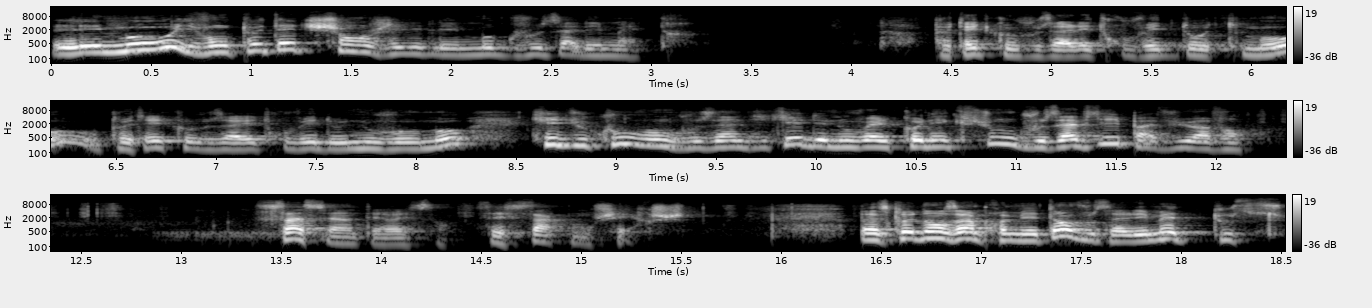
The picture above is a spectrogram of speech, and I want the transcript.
les mots, ils vont peut-être changer, les mots que vous allez mettre. Peut-être que vous allez trouver d'autres mots, ou peut-être que vous allez trouver de nouveaux mots qui du coup vont vous indiquer des nouvelles connexions que vous n'aviez pas vues avant. Ça, c'est intéressant. C'est ça qu'on cherche. Parce que dans un premier temps, vous allez mettre tous,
